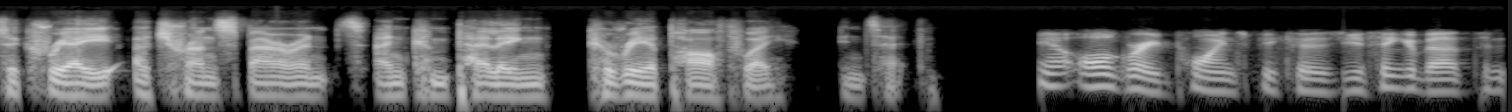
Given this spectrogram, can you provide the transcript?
to create a transparent and compelling career pathway in tech. Yeah, all great points because you think about the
